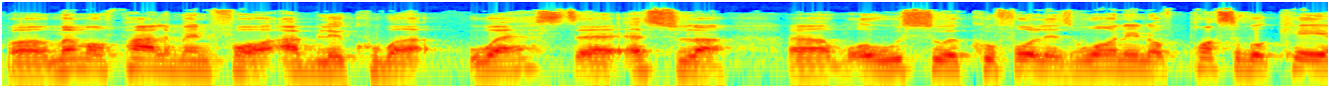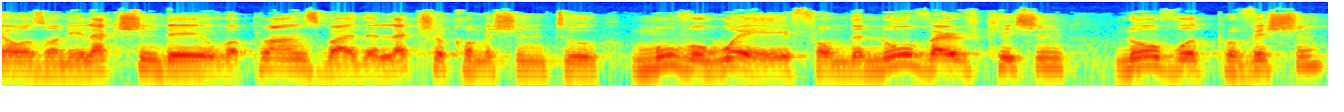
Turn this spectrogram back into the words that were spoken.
Well, Member of Parliament for Ablekuma West, uh, Ursula um, Owusu is warning of possible chaos on election day over plans by the Electoral Commission to move away from the no verification, no vote provision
